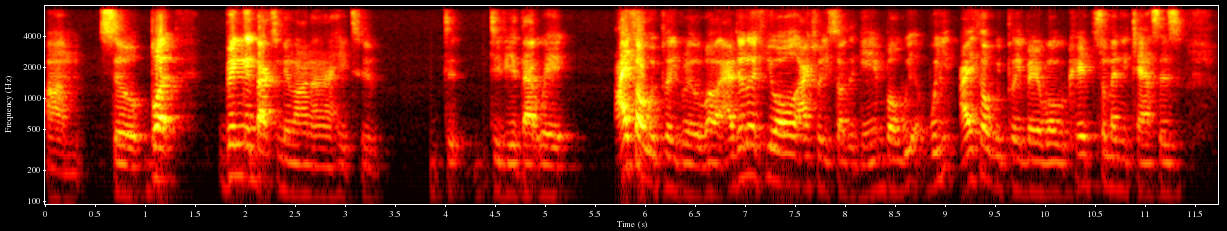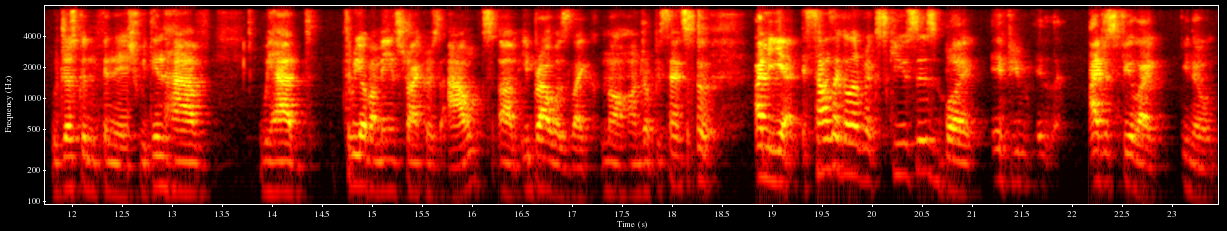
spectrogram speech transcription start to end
Um, so, but bringing it back to Milan, and I hate to deviate that way. I thought we played really well. I don't know if you all actually saw the game, but we, we I thought we played very well. We created so many chances, we just couldn't finish. We didn't have, we had three of our main strikers out. Um, Ibra was like not 100%. So I mean, yeah, it sounds like a lot of excuses, but if you, I just feel like you know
